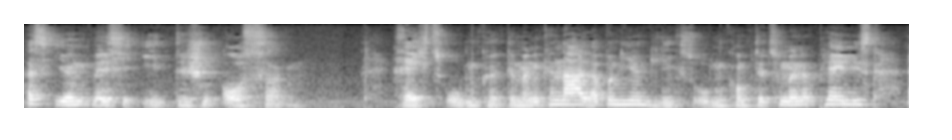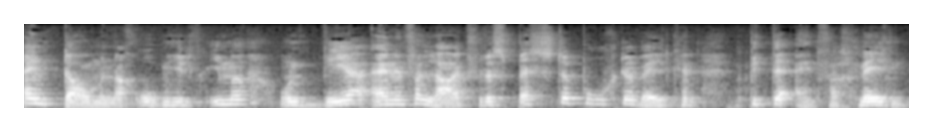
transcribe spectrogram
als irgendwelche ethischen Aussagen. Rechts oben könnt ihr meinen Kanal abonnieren, links oben kommt ihr zu meiner Playlist, ein Daumen nach oben hilft immer und wer einen Verlag für das beste Buch der Welt kennt, bitte einfach melden.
